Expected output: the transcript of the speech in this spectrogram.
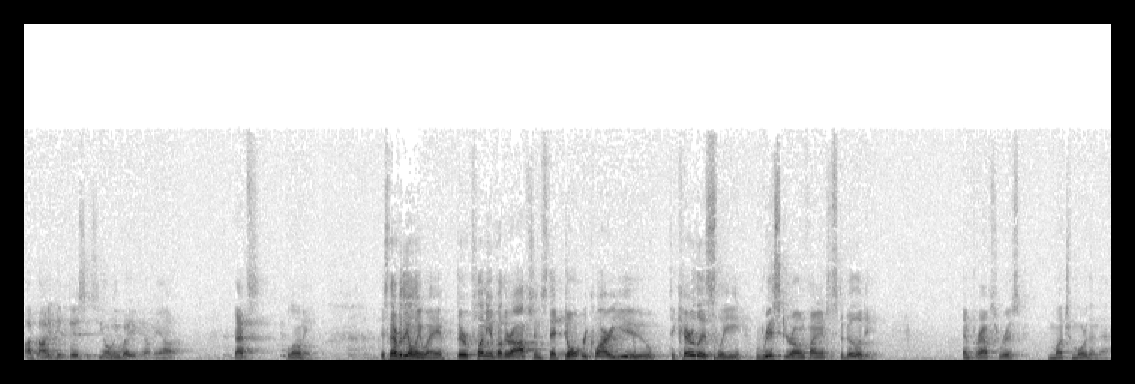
I've got to get this. It's the only way you can help me out. That's baloney. It's never the only way. There are plenty of other options that don't require you to carelessly risk your own financial stability and perhaps risk much more than that.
